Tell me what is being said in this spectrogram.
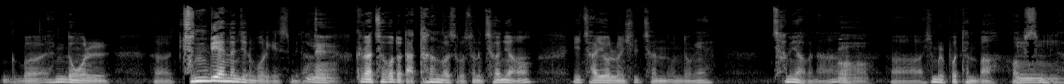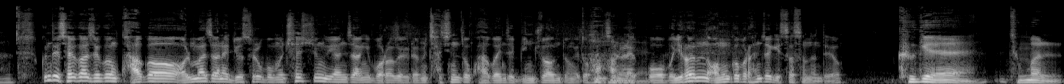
뭐 행동을 어, 준비했는지는 모르겠습니다. 네. 그러나 적어도 나타난 것으로서는 전혀 이 자유언론 실천 운동에 참여하거나 어. 어, 힘을 보탠 바 없습니다. 음. 근데 제가 지금 과거 얼마 전에 뉴스를 보면 최시중 위원장이 뭐라고 그러면 자신도 과거 이제 민주화 운동에도 헌신을 아, 예. 했고 뭐 이런 언급을 한 적이 있었었는데요. 그게 정말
